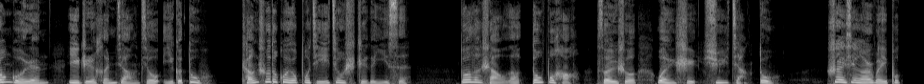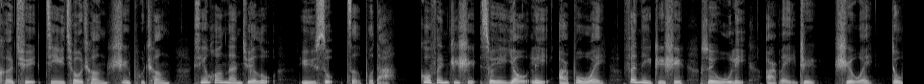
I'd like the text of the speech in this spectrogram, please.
中国人一直很讲究一个度，常说的过犹不及就是这个意思，多了少了都不好。所以说万事需讲度，率性而为不可取，急于求成事不成，心慌难绝路，欲速则不达。过分之事虽有利而不为，分内之事虽无利而为之，是为度。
